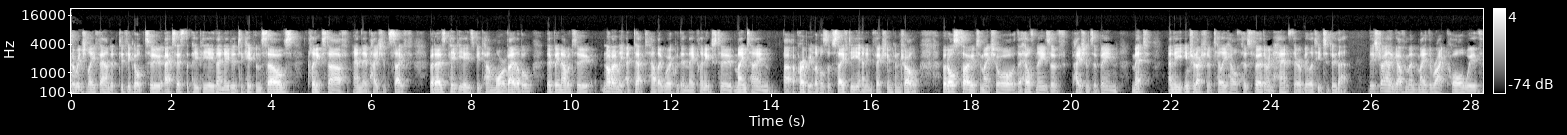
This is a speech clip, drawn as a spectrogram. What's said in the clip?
originally found it difficult to access the PPE they needed to keep themselves, clinic staff, and their patients safe. But as PPEs become more available, they've been able to not only adapt how they work within their clinics to maintain uh, appropriate levels of safety and infection control, but also to make sure the health needs of patients have been met. And the introduction of telehealth has further enhanced their ability to do that. The Australian government made the right call with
